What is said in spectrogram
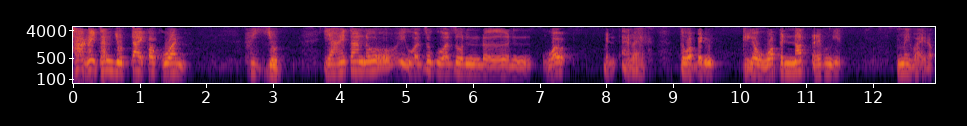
ถ้าให้ท่านหยุดได้ก็ควร ให้หยุด อย่าให้ท่านโอ้ยหัวสุกหัวสุนเดิน หัวเป็นอะไร ตัวเป็นเกลียวหัวเป็นน็อตอะไรพวกนี้ ไม่ไหวหรอก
